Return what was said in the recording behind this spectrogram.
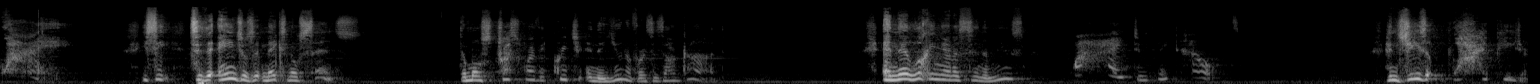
Why? You see, to the angels, it makes no sense. The most trustworthy creature in the universe is our God. And they're looking at us in amusement. Why do they doubt? And Jesus, why, Peter?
